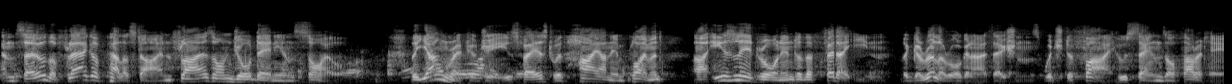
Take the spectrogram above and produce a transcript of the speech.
And so the flag of Palestine flies on Jordanian soil. The young refugees, faced with high unemployment, are easily drawn into the Fedayeen, the guerrilla organizations which defy Hussein's authority.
